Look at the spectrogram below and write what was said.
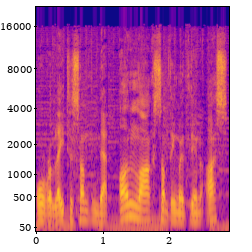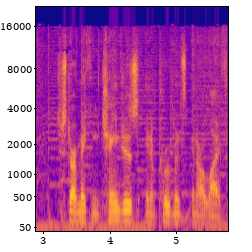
or relate to something that unlocks something within us to start making changes and improvements in our life.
